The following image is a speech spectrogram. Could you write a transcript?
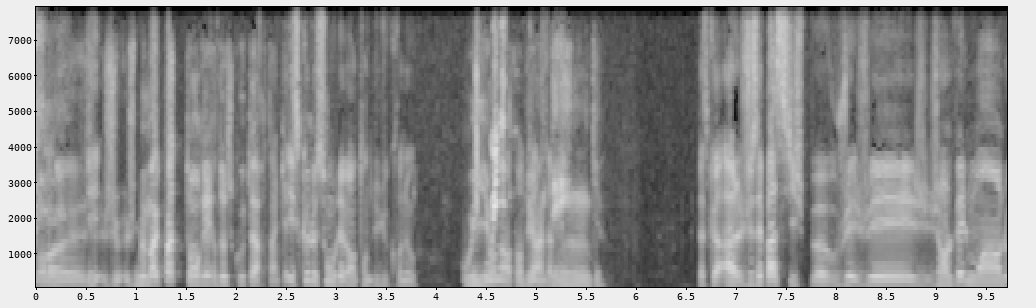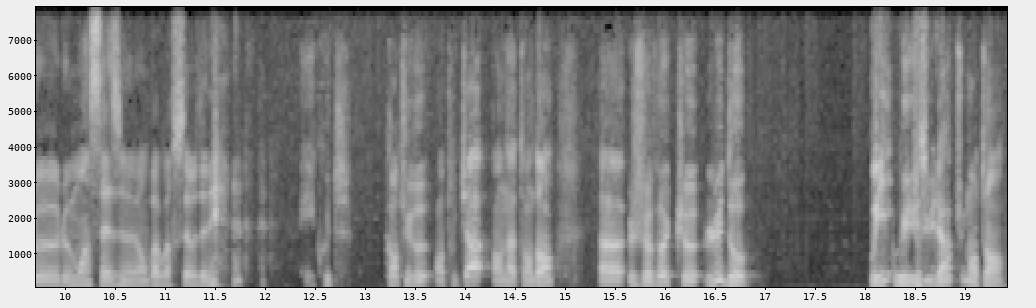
Bon, euh, Et- je, je me moque pas de ton rire de scooter, t'inquiète. Est-ce que le son vous l'avez entendu du chrono? Oui, Oui. on a entendu un ding. Parce que ah, je sais pas si je peux. je vais- je vais- J'ai enlevé le moins, le, le moins 16. euh, On va voir ce que ça va donner. Écoute, quand tu veux. En tout cas, en attendant, euh, je veux que Ludo. Oui, Oui, je suis Ludo, là. Tu m'entends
